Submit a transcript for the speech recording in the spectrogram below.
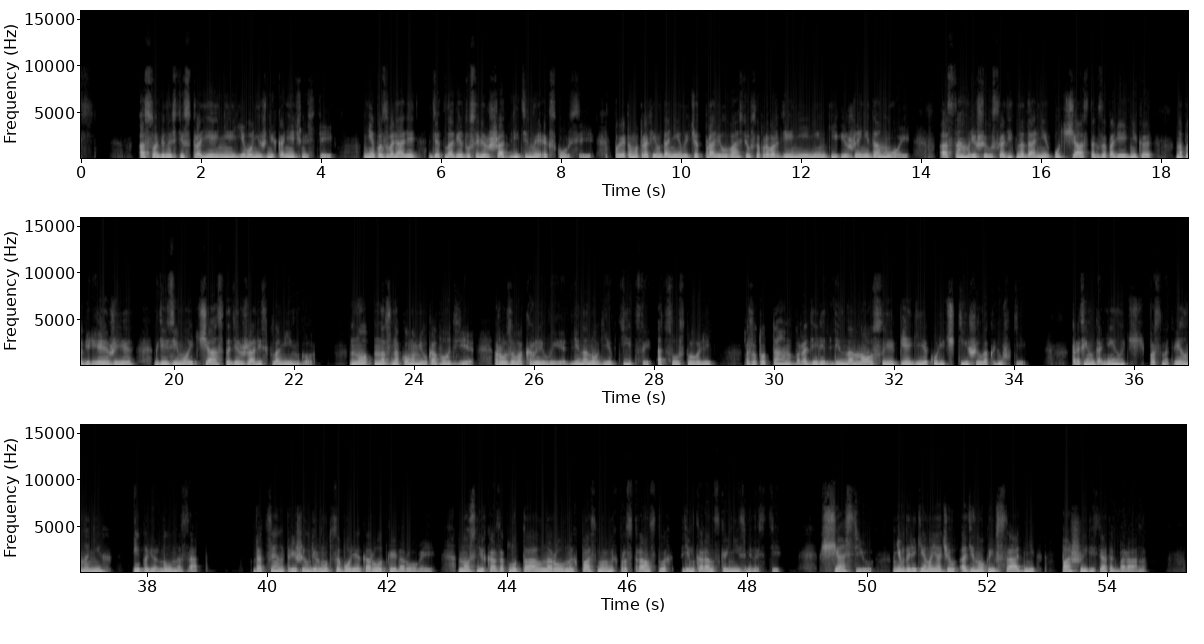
Особенности строения его нижних конечностей не позволяли детловеду совершать длительные экскурсии, поэтому Трофим Данилович отправил Васю в сопровождении Нинки и Жени домой, а сам решил сходить на дальний участок заповедника, на побережье, где зимой часто держались фламинго. Но на знакомом мелководье розово-крылые длинноногие птицы отсутствовали. Зато там бродили длинноносые пегие кулички-шилоклювки. Трофим Данилович посмотрел на них и повернул назад. Доцент решил вернуться более короткой дорогой, но слегка заплутал на ровных пасмурных пространствах линкоранской низменности. К счастью, невдалеке маячил одинокий всадник, пасший десяток баранов.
